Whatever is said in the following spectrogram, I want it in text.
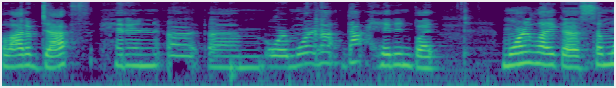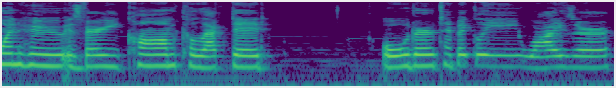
A lot of depth, hidden, uh, um, or more not not hidden, but more like uh, someone who is very calm, collected, older, typically wiser.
